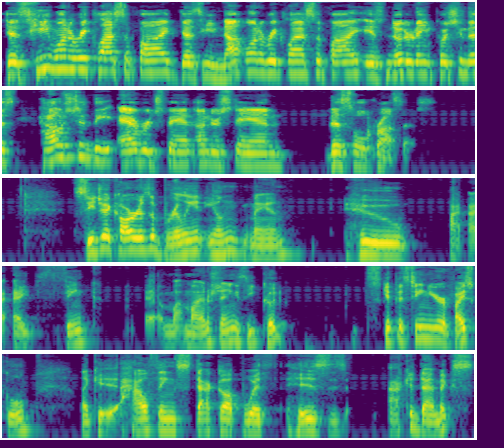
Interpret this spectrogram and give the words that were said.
Does he want to reclassify? Does he not want to reclassify? Is Notre Dame pushing this? How should the average fan understand this whole process? CJ Carr is a brilliant young man who I, I, think uh, my, my, understanding is he could skip his senior year of high school. Like how things stack up with his academics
